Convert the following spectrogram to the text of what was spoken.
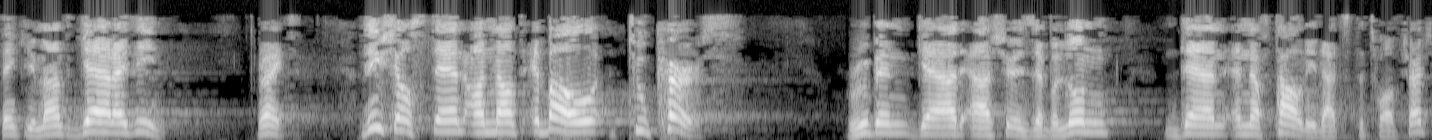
Thank you, Mount Gerizim. Right. These shall stand on Mount Ebal to curse. Reuben, Gad, Asher, Zebulun, Dan, and Naphtali. That's the 12 tribes.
